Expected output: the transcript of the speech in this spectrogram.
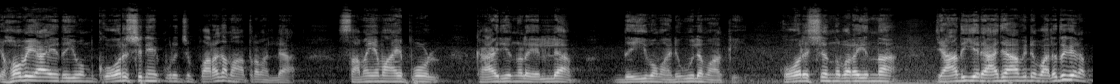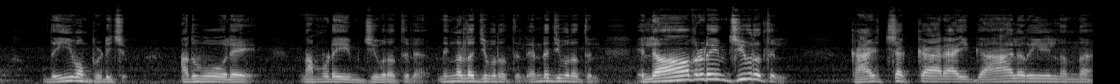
യഹോവയായ ദൈവം കോരശിനെക്കുറിച്ച് പറക മാത്രമല്ല സമയമായപ്പോൾ കാര്യങ്ങളെല്ലാം ദൈവം അനുകൂലമാക്കി. കോരശ് എന്ന് പറയുന്ന ജാതീയ രാജാവിന്റെ വലതുകരം ദൈവം പിടിച്ചു. അതുപോലെ നമ്മുടെയും ജീവിതത്തിൽ നിങ്ങളുടെ ജീവിതത്തിൽ എന്റെ ജീവിതത്തിൽ എല്ലാവരുടെയും ജീവിതത്തിൽ കാഴ്ചക്കാരായി ഗാലറിയിൽ നിന്ന്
